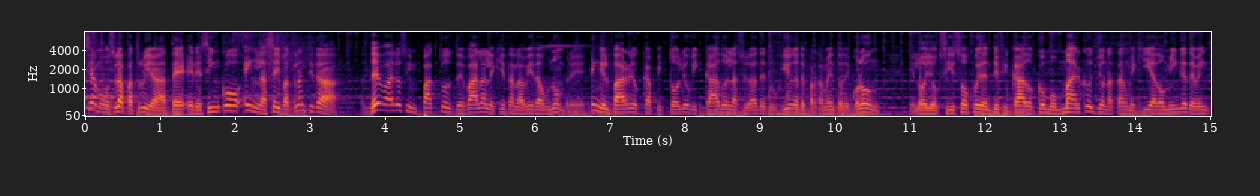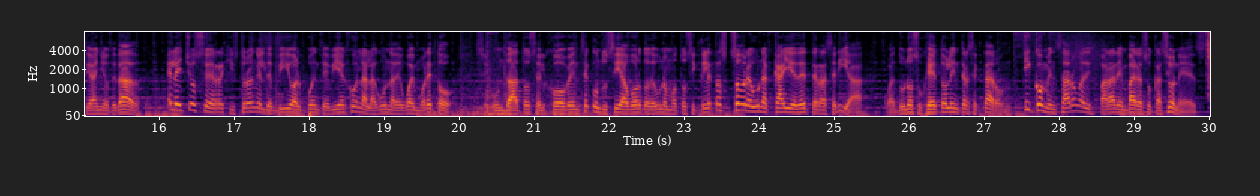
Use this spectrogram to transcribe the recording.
Iniciamos la patrulla TR5 en la Ceiba Atlántida. De varios impactos de bala le quitan la vida a un hombre en el barrio Capitolio ubicado en la ciudad de Trujillo en el departamento de Colón. El hoyo oxiso fue identificado como Marcos Jonathan Mejía Domínguez de 20 años de edad. El hecho se registró en el desvío al Puente Viejo en la laguna de Guaymoreto. Según datos, el joven se conducía a bordo de una motocicleta sobre una calle de terracería cuando unos sujetos le interceptaron y comenzaron a disparar en varias ocasiones.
